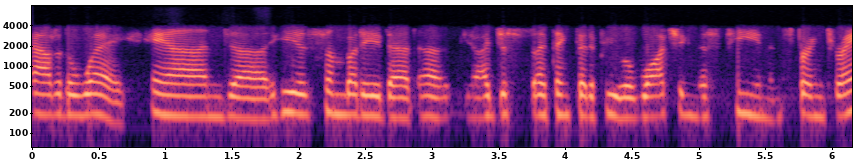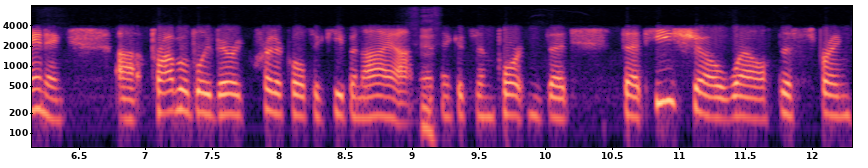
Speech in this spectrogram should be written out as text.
out of the way. And uh, he is somebody that uh, I just I think that if you were watching this team in spring training, uh, probably very critical to keep an eye on. I think it's important that that he show well this spring,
